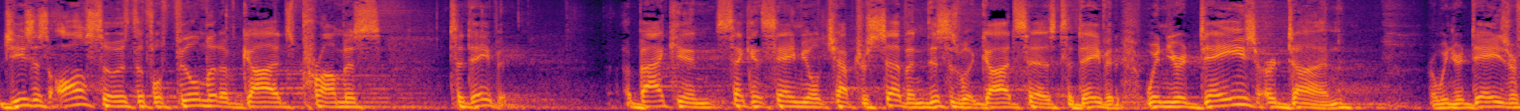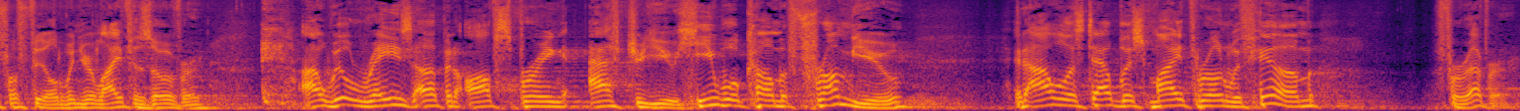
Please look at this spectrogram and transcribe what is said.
Jesus also is the fulfillment of God's promise to David. Back in 2 Samuel chapter 7, this is what God says to David When your days are done, or when your days are fulfilled, when your life is over, I will raise up an offspring after you. He will come from you, and I will establish my throne with him forever.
